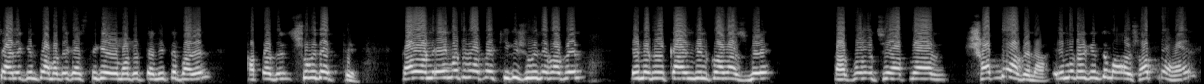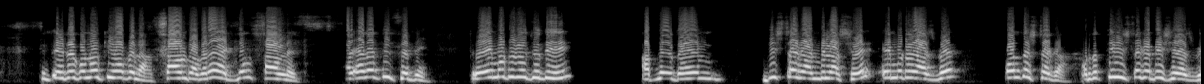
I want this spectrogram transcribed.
চাইলে কিন্তু আমাদের কাছ থেকে এই মোটরটা নিতে পারেন আপনাদের সুবিধার্থে। কারণ এই মোটরে আপনার কি কি সুবিধা পাবেন? এই মোটরের কারেন্ট বিল কম আসবে, তারপর হচ্ছে আপনার শব্দ হবে না। এই মোটর কিন্তু শব্দ হয়, কিন্তু এটা কোনো কি হবে না? সাউন্ড হবে না, একদম সাউন্ডলেস আর এনার্জি সেভিং তো এই মোটরে যদি আপনি ধরেন বিশ টাকা বিল আসে, এই মোটরে আসবে পঞ্চাশ টাকা, অর্থাৎ তিরিশ টাকা বেশি আসবে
